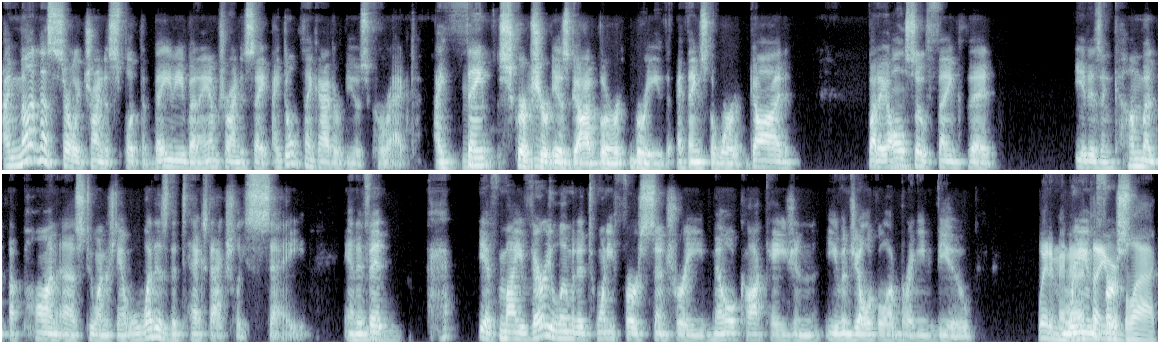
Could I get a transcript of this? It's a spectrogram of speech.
I'm not necessarily trying to split the baby, but I am trying to say I don't think either view is correct. I mm-hmm. think mm-hmm. scripture is God breathed. I think it's the word of God. But I mm-hmm. also think that it is incumbent upon us to understand well, what does the text actually say? And if it mm-hmm. If my very limited 21st century male Caucasian evangelical upbringing view. Wait a minute, I thought you were black.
